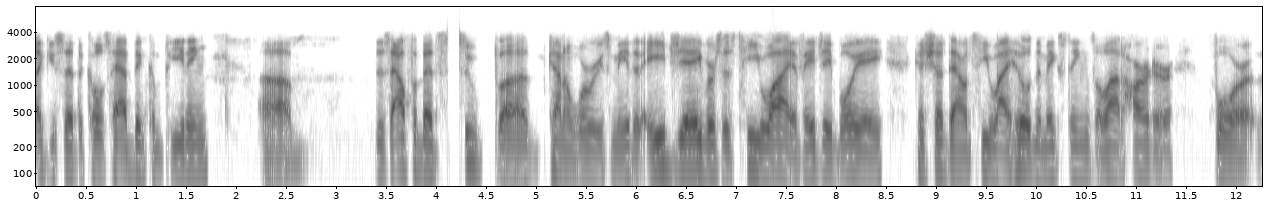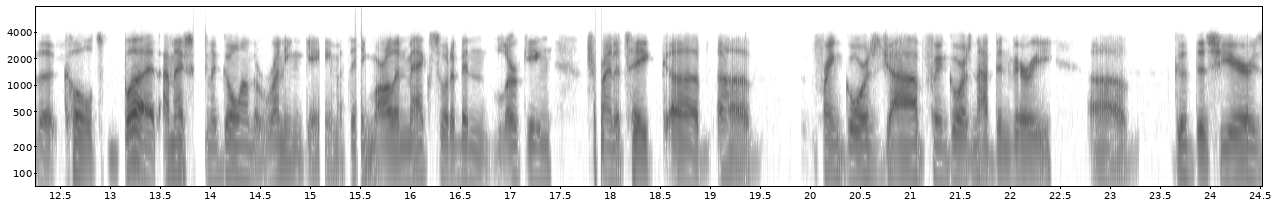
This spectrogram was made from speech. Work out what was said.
like you said, the Colts have been competing. Um this alphabet soup uh, kind of worries me that AJ versus TY. If AJ Bouye can shut down TY Hilton, it makes things a lot harder for the Colts. But I'm actually going to go on the running game. I think Marlon Mack's sort of been lurking, trying to take uh, uh, Frank Gore's job. Frank Gore's not been very uh, good this year. He's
